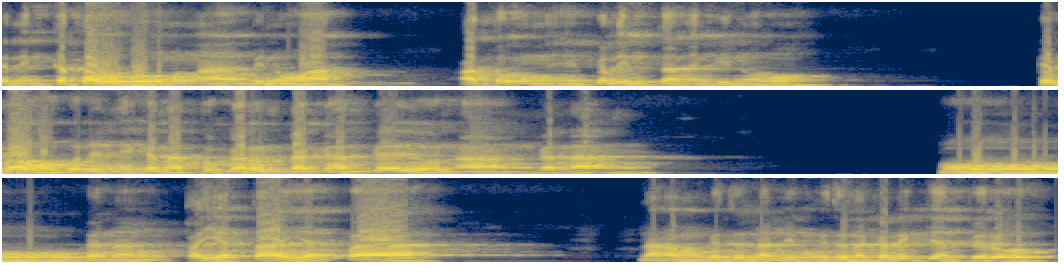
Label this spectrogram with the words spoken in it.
kaning katawhong mga binuhat ato mga kalimtan ang Ginoo. Kay bawon ko din kanato karon daghan kayon ang kanang mo kanang taya-taya pa. Naamang gadto na di mo gadto nakalikyan pero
